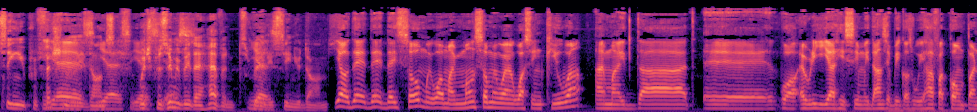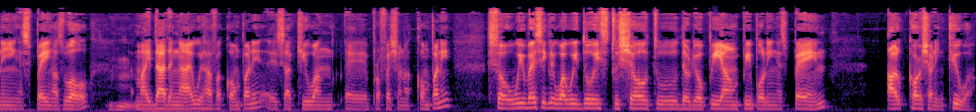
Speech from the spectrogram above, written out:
seeing you professionally Yes, dance, yes, yes, which presumably they haven't really seen you dance. Yeah, they, they they saw me. Well, my mom saw me when I was in Cuba, and my dad. Uh, well, every year he see me dancing because we have a company in Spain as well. My dad and I we have a company. It's a Cuban uh, professional company. So we basically what we do is to show to the European people in Spain our culture in Cuba.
